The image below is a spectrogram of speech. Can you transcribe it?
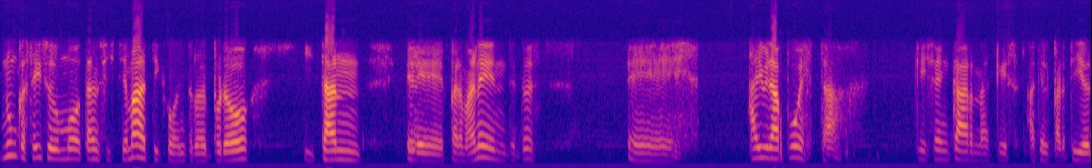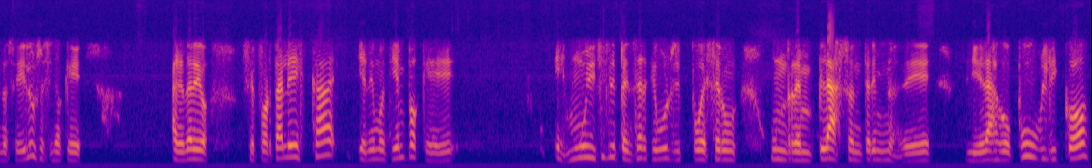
nunca se hizo de un modo tan sistemático dentro del PRO y tan eh, permanente. Entonces, eh, hay una apuesta que ella encarna, que es a que el partido no se diluya, sino que, al contrario, se fortalezca y al mismo tiempo que es muy difícil pensar que Bullrich puede ser un, un reemplazo en términos de liderazgo público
